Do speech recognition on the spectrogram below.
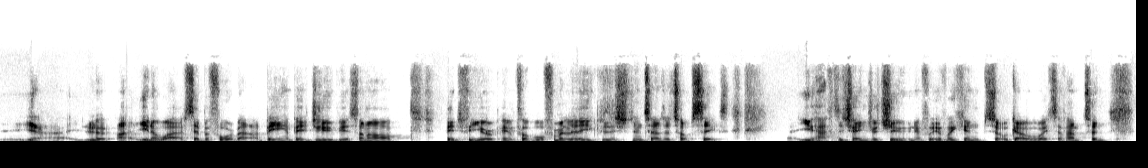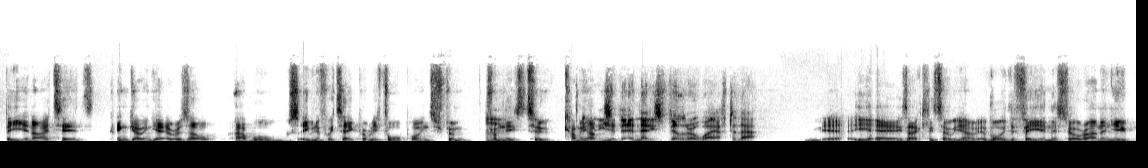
you know, look, I, you know what I've said before about being a bit dubious on our bid for European football from a league position in terms of top six. You have to change your tune if we, if we can sort of go away to Southampton, beat United, and go and get a result at Wolves. Even if we take probably four points from from mm. these two coming up, And, it's- and then it's Villa away after that. Yeah, yeah, exactly. So you know, avoid defeat in this little run, and you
